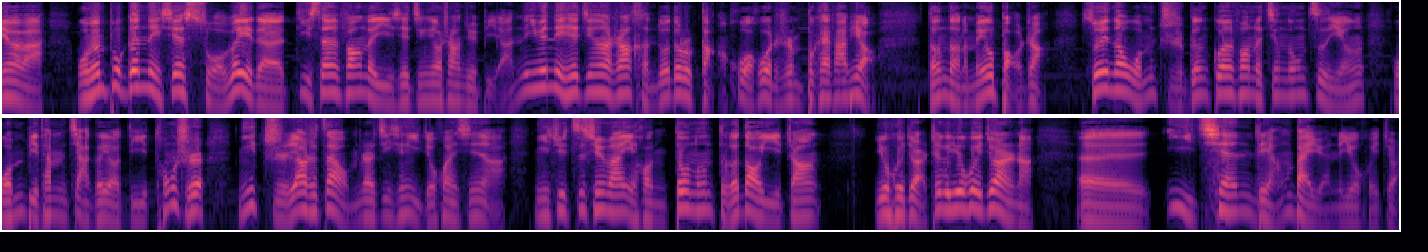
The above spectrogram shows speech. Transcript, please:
明白吧？我们不跟那些所谓的第三方的一些经销商去比啊，那因为那些经销商很多都是港货，或者是不开发票等等的，没有保障。所以呢，我们只跟官方的京东自营，我们比他们价格要低。同时，你只要是在我们这儿进行以旧换新啊，你去咨询完以后，你都能得到一张优惠券。这个优惠券呢，呃，一千两百元的优惠券，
